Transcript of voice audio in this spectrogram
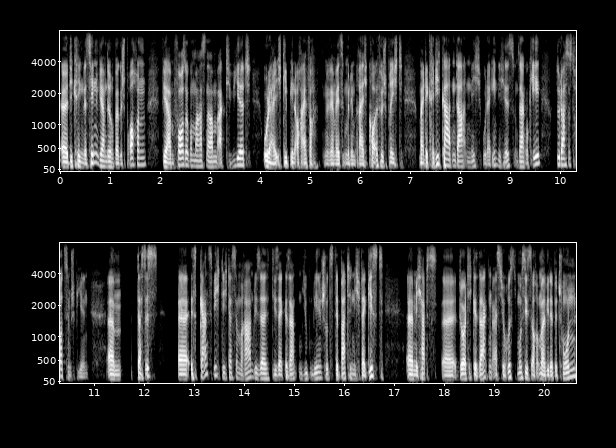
äh, die kriegen das hin, wir haben darüber gesprochen, wir haben Vorsorgemaßnahmen aktiviert oder ich gebe ihnen auch einfach, wenn man jetzt über den Bereich Käufe spricht, meine Kreditkartendaten nicht oder ähnliches und sage, okay, du darfst es trotzdem spielen. Ähm, das ist äh, ist ganz wichtig, dass im Rahmen dieser, dieser gesamten Jugendmedienschutzdebatte nicht vergisst, ähm, ich habe es äh, deutlich gesagt und als Jurist muss ich es auch immer wieder betonen,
